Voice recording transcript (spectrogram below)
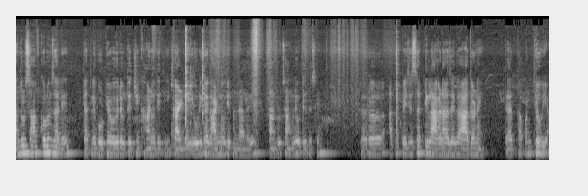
तांदूळ साफ करून झाले त्यातले गोठे वगैरे होते जी घाण होती ती काढली. एवढी काही घाण नव्हती तांदळामध्ये तांदूळ चांगले होते तसे. तर आता पेजेसाठी लागणार जे काही आदण आहे त्यात आपण ठेवूया.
